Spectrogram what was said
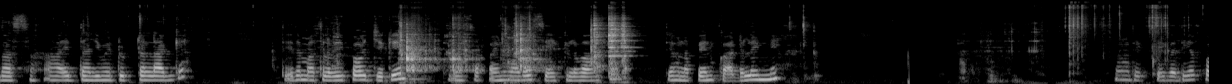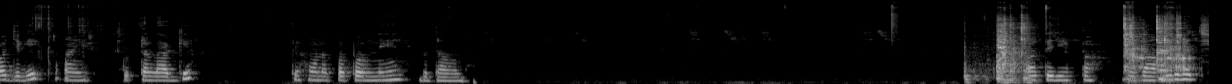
ਬਸ ਆ ਇਦਾਂ ਜਿਵੇਂ ਟੁੱਟਣ ਲੱਗ ਗਿਆ। ਤੇ ਇਹਦਾ ਮਤਲਬ ਇਹ ਭੁੱਜ ਗਏ ਬਸ ਆਪਾਂ ਇਹਨੂੰ ਮਾੜਾ ਸੇਕ ਲਵਾ ਕੇ ਤੇ ਹੁਣ ਆਪਾਂ ਇਹਨੂੰ ਕੱਢ ਲੈਨੇ ਆ ਦੇਖੋ ਇਹ ਵਧੀਆ ਭੁੱਜ ਗਏ ਐਂ ਟੁੱਟਣ ਲੱਗ ਗਏ ਤੇ ਹੁਣ ਆਪਾਂ ਪਾਉਨੇ ਆ ਬਦਾਮ। ਪਾਤੇ ਜੀ ਆਪਾਂ ਬਦਾਮ ਇਹਦੇ ਵਿੱਚ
